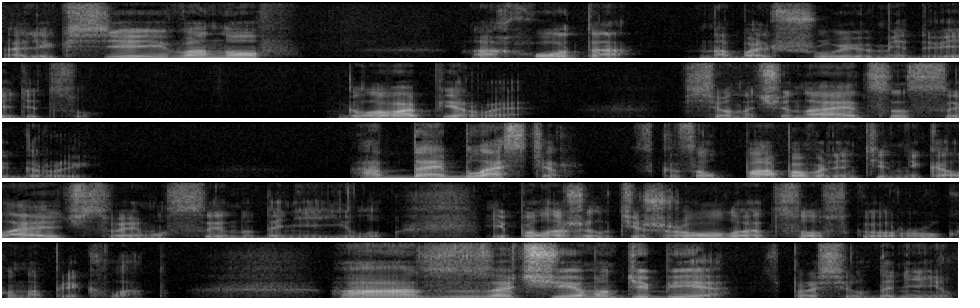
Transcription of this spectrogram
Алексей Иванов. Охота на большую медведицу. Глава первая. Все начинается с игры. «Отдай бластер!» — сказал папа Валентин Николаевич своему сыну Даниилу и положил тяжелую отцовскую руку на приклад. «А зачем он тебе?» — спросил Даниил.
